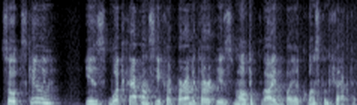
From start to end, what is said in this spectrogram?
So scaling is what happens if a parameter is multiplied by a constant factor.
